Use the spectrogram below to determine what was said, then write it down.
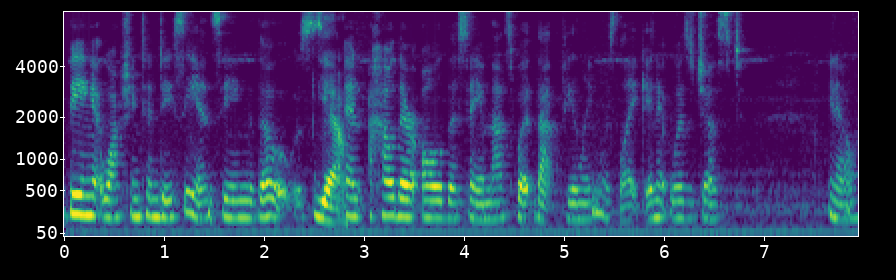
being at Washington D.C. and seeing those, Yeah. and how they're all the same. That's what that feeling was like, and it was just, you know,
